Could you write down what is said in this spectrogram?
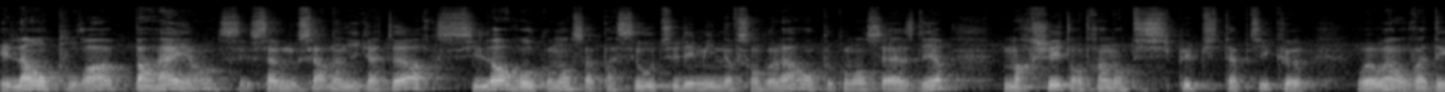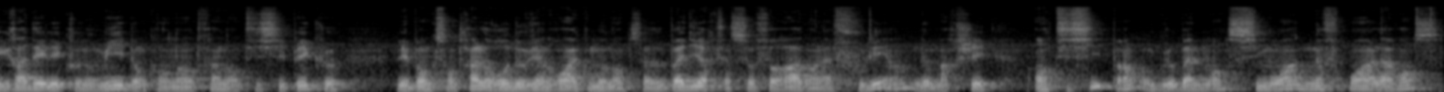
Et là, on pourra, pareil, hein, ça nous sert d'indicateur. Si l'or recommence à passer au-dessus des 1900 dollars, on peut commencer à se dire, le marché est en train d'anticiper petit à petit que, ouais, ouais, on va dégrader l'économie. Donc on est en train d'anticiper que les banques centrales redeviendront accommodantes. Ça ne veut pas dire que ça se fera dans la foulée. Hein. Le marché anticipe hein, globalement 6 mois, 9 mois à l'avance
